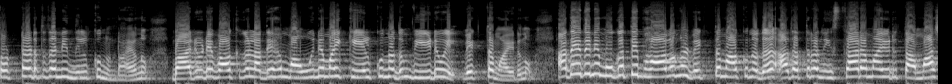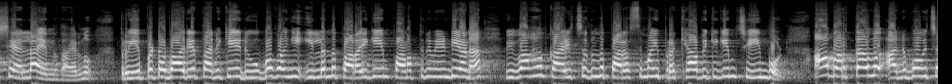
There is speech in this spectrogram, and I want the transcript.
തൊട്ടടുത്ത് തന്നെ നിൽക്കുന്നുണ്ടായിരുന്നു. ഭാര്യയുടെ വാക്കുകൾ അദ്ദേഹം മൗനമായി കേൾക്കുന്നതും വീഡിയോയിൽ വ്യക്തമായിരുന്നു. അദ്ദേഹത്തിന്റെ മുഖത്തെ ഭാവങ്ങൾ വ്യക്തമാക്കുന്നത് അതത്ര നിസ്സാരമായ ഒരു തമാശയല്ല എന്നതായിരുന്നു. പ്രിയപ്പെട്ട ഭാര്യ തനിക്ക് രൂപഭംഗി ഇല്ലെന്ന് പറയുകയും പണത്തിനു വേണ്ടിയാണ് വിവാഹം കഴിച്ചതെന്ന് പരസ്യമായി പ്രഖ്യാപിക്കുകയും ചെയ്യുമ്പോൾ ആ ഭർത്താവ് അനുഭവിച്ച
